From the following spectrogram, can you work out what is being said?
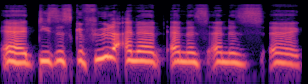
Äh, dieses Gefühl eine, eines eines äh,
